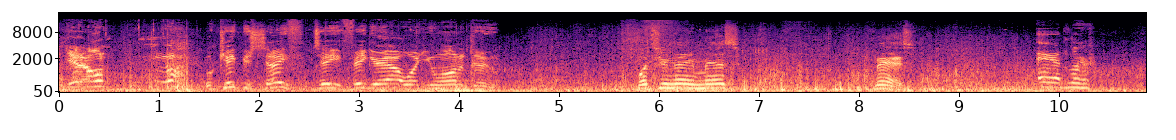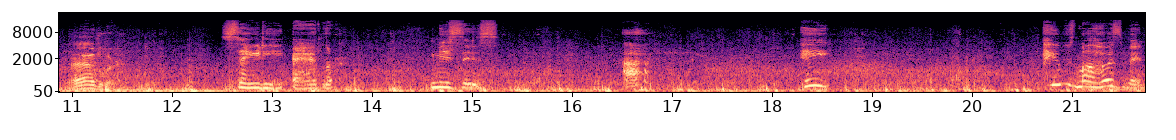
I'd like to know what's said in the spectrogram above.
Get on. We'll keep you safe until you figure out what you want to do. What's your name, miss? Miss. Adler. Adler. Sadie Adler. Mrs. I... He... He was my husband.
